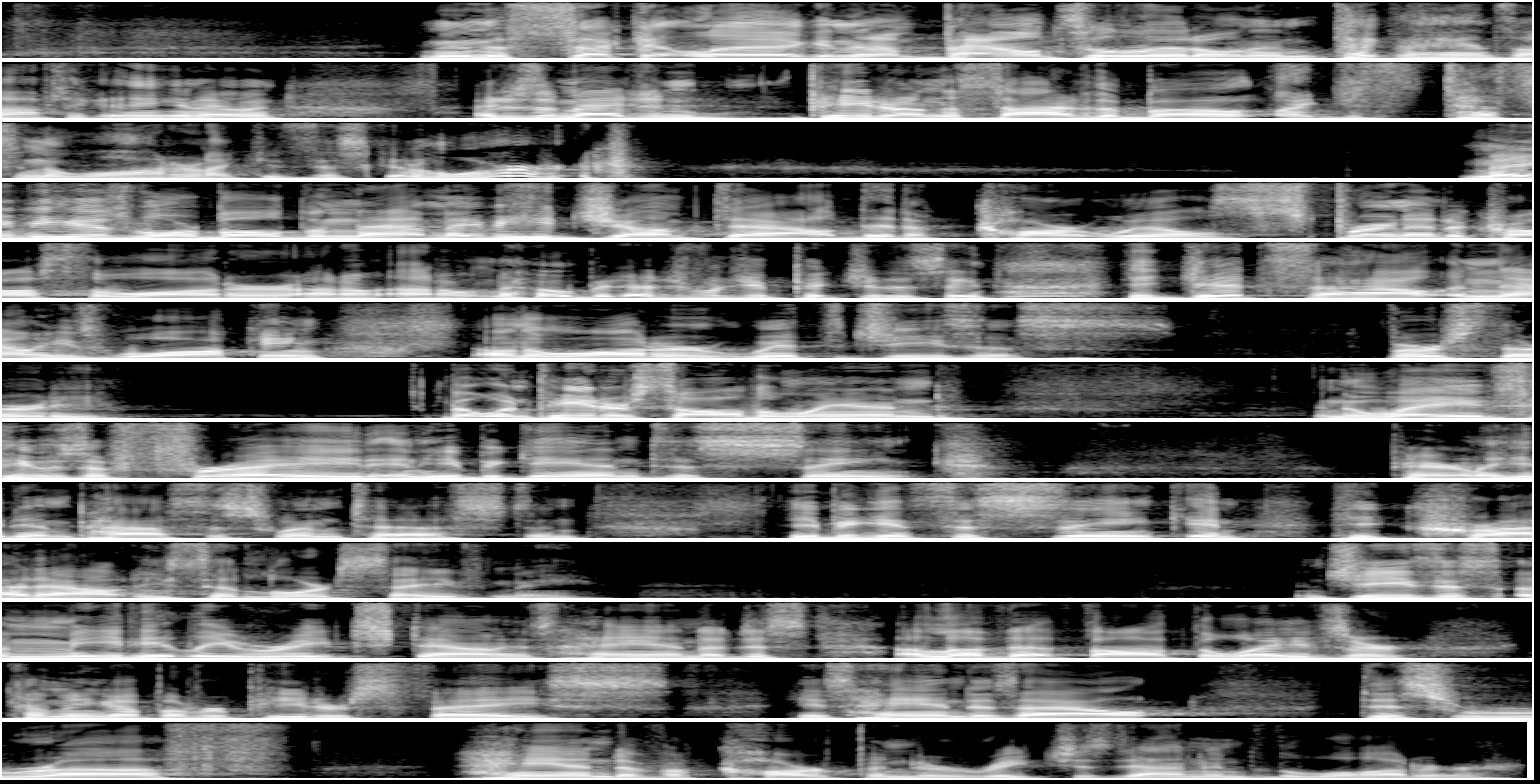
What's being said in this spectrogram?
and then the second leg, and then I bounce a little, and then take the hands off, you know. And I just imagine Peter on the side of the boat, like just testing the water, like, is this gonna work? Maybe he was more bold than that. Maybe he jumped out, did a cartwheel, sprinted across the water. I don't, I don't know, but I just want you to picture the scene. He gets out, and now he's walking on the water with Jesus. Verse 30. But when Peter saw the wind and the waves, he was afraid and he began to sink. Apparently, he didn't pass the swim test. And he begins to sink and he cried out. He said, Lord, save me. And Jesus immediately reached down his hand. I just, I love that thought. The waves are coming up over Peter's face. His hand is out. This rough hand of a carpenter reaches down into the water.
